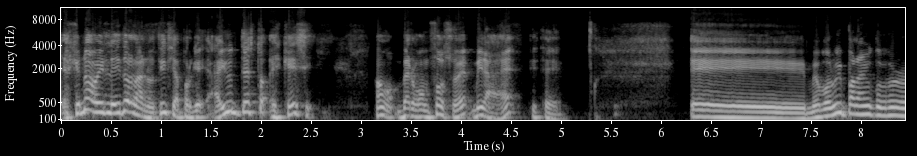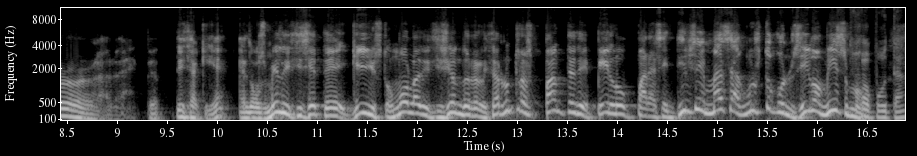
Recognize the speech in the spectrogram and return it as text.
es que no habéis leído la noticia, porque hay un texto, es que es. Vamos, vergonzoso, ¿eh? Mira, ¿eh? Dice. eh, me volví para. Dice aquí, ¿eh? En 2017, Gilles tomó la decisión de realizar un trasplante de pelo para sentirse más a gusto consigo mismo. hijo puta.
